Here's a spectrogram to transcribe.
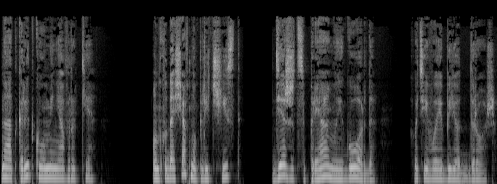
на открытку у меня в руке. Он худощав, но плечист, держится прямо и гордо, хоть его и бьет дрожь.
